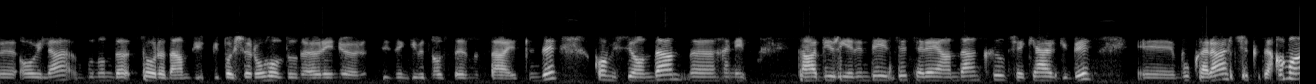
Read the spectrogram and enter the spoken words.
e, oyla bunun da sonradan büyük bir başarı olduğunu öğreniyoruz sizin gibi dostlarımız sayesinde. Komisyondan e, hani tabir yerindeyse tereyağından kıl çeker gibi bu karar çıktı. Ama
